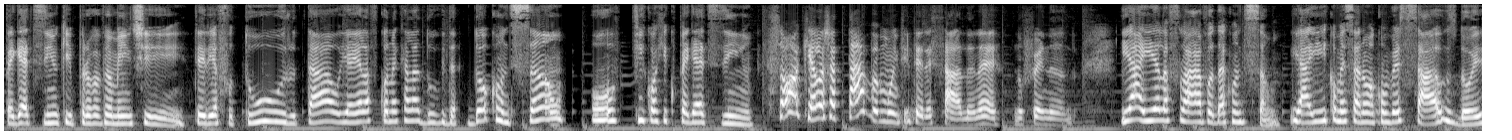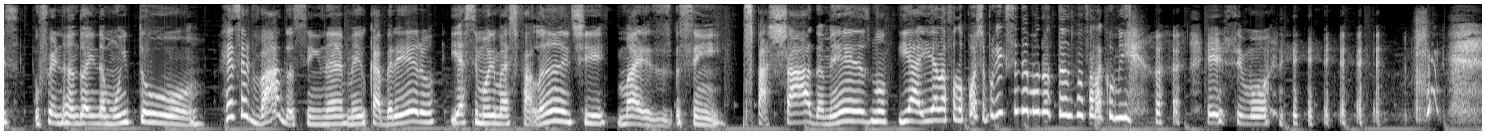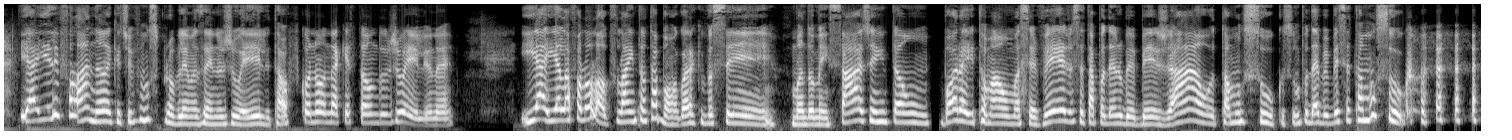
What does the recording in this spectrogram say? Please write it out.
Peguetezinho que provavelmente teria futuro tal. E aí ela ficou naquela dúvida: dou condição ou fico aqui com o peguetezinho? Só que ela já tava muito interessada, né? No Fernando. E aí ela falou: ah, vou dar condição. E aí começaram a conversar os dois. O Fernando ainda muito reservado, assim, né? Meio cabreiro. E a Simone mais falante, mais, assim, despachada mesmo. E aí ela falou: Poxa, por que, que você demorou tanto para falar comigo? Ei, Simone. E aí ele falou: Ah, não, é que eu tive uns problemas aí no joelho e tal. Ficou no, na questão do joelho, né? E aí ela falou logo, falou, ah, então tá bom, agora que você mandou mensagem, então bora aí tomar uma cerveja, você tá podendo beber já, ou toma um suco. Se não puder beber, você toma um suco.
